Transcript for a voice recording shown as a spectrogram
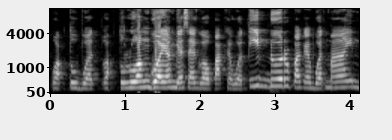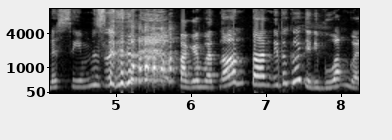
waktu buat waktu luang gua yang biasanya gua pakai buat tidur pakai buat main The Sims pakai buat nonton itu gue jadi buang gue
